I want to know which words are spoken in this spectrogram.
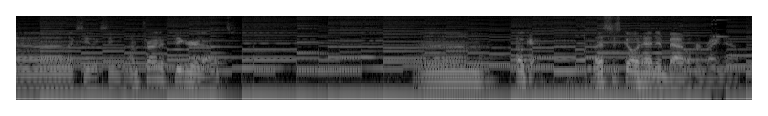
Uh, let's see, let's see. I'm trying to figure it out. Um, okay. Let's just go ahead and battle her right now.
